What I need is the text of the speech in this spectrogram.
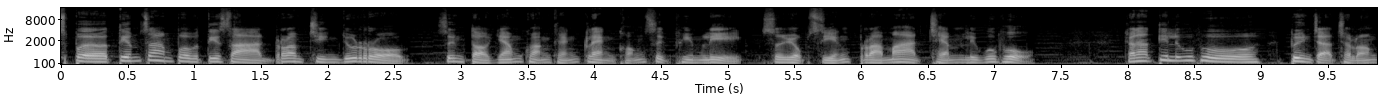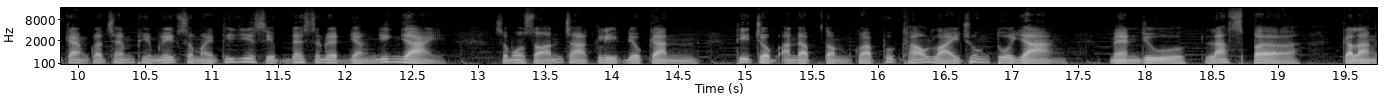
สเปอร์เตรียมสร้างประวัติศาสตร์รอบชิงยุโรป ซึ่งตอกย้ำความแข็งแกร่งของศึกพรีเมียร์ลีก สยบเสียงปรามาสแชมป์ลิเวอร์พูล ขณะที่ลิเวอร์พูลเพิ่งจะฉลองการคว้าแชมป์พรีเมียร์ลีกสมัยที่ 20 ได้สำเร็จอย่างยิ่งใหญ่ สโมสรจากลีกเดียวกัน ที่จบอันดับต่ำกว่าพวกเขาหลายช่วงตัวอย่างแมนยูและสเปอร์กำลัง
